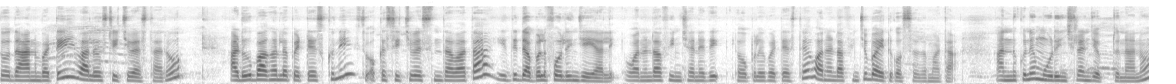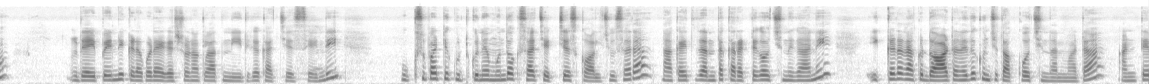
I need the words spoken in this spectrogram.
సో దాన్ని బట్టి వాళ్ళు స్టిచ్ వేస్తారు. అడుగు భాగంలో పెట్టేసుకుని ఒక స్టిచ్ వేసిన తర్వాత ఇది డబుల్ ఫోల్డింగ్ చేయాలి. వన్ అండ్ హాఫ్ ఇంచ్ అనేది లోపలికి పెట్టేస్తే వన్ అండ్ హాఫ్ ఇంచ్ బయటకు వస్తుంది అనమాట అందుకనే మూడు ఇంచులు అని చెప్తున్నాను. ఇది అయిపోయింది. ఇక్కడ కూడా ఎగస్ట్రోనా క్లాత్ నీట్గా కట్ చేసేయండి. ఉక్స్ పట్టి కుట్టుకునే ముందు ఒకసారి చెక్ చేసుకోవాలి. చూసారా? నాకైతే ఇదంతా కరెక్ట్గా వచ్చింది కానీ ఇక్కడ నాకు డాట్ అనేది కొంచెం తక్కువ వచ్చిందనమాట. అంటే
